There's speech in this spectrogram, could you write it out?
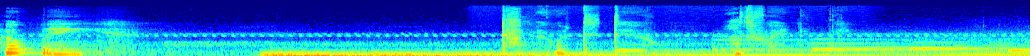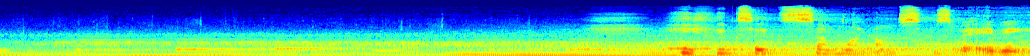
Help me. Tell me what to do. I'll do anything. He thinks it's someone else's baby.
